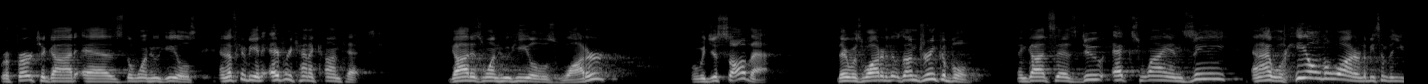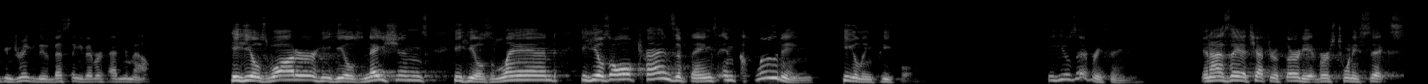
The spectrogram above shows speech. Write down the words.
refer to God as the one who heals. And that's going to be in every kind of context. God is one who heals water. Well, we just saw that. There was water that was undrinkable. And God says, Do X, Y, and Z, and I will heal the water. It'll be something you can drink. It'll be the best thing you've ever had in your mouth. He heals water, He heals nations, He heals land, He heals all kinds of things, including healing people. He heals everything. In Isaiah chapter 30, at verse 26,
